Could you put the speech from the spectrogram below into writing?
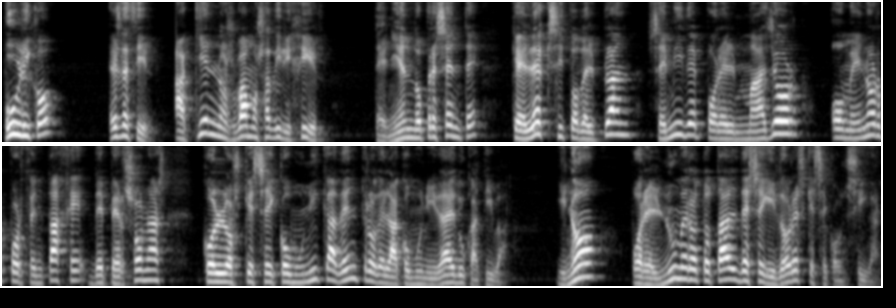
Público, es decir, a quién nos vamos a dirigir, teniendo presente que el éxito del plan se mide por el mayor o menor porcentaje de personas con los que se comunica dentro de la comunidad educativa, y no por el número total de seguidores que se consigan.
